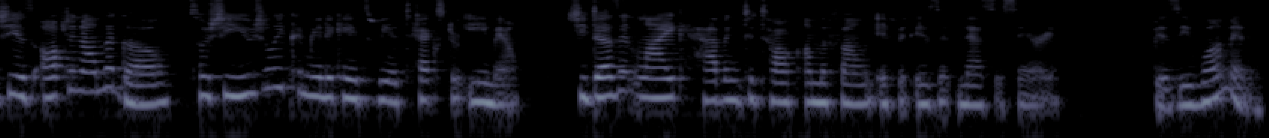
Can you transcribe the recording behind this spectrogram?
she is often on the go, so she usually communicates via text or email. She doesn't like having to talk on the phone if it isn't necessary. Busy woman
